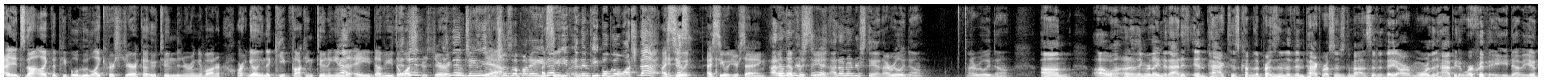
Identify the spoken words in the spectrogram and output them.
It's not like the people who like Chris Jericho who tuned into Ring of Honor aren't going to keep fucking tuning into Yeah. AEW to And watch then- Chris Jericho. And then Jay Lethal Yeah. shows up on AEW, see- and then people go watch that. I It see just- what I see what you're saying. I don't definitely see understand. it. I don't understand. I really don't. I really don't. Um, uh, well, another thing relating to that is Impact has come. The president of Impact Wrestling has come out and said that they are more than happy to work with AEW.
